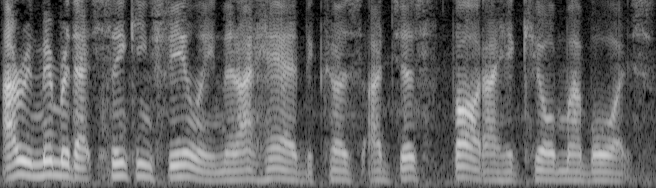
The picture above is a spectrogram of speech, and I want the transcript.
I remember that sinking feeling that I had because I just thought I had killed my boys.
